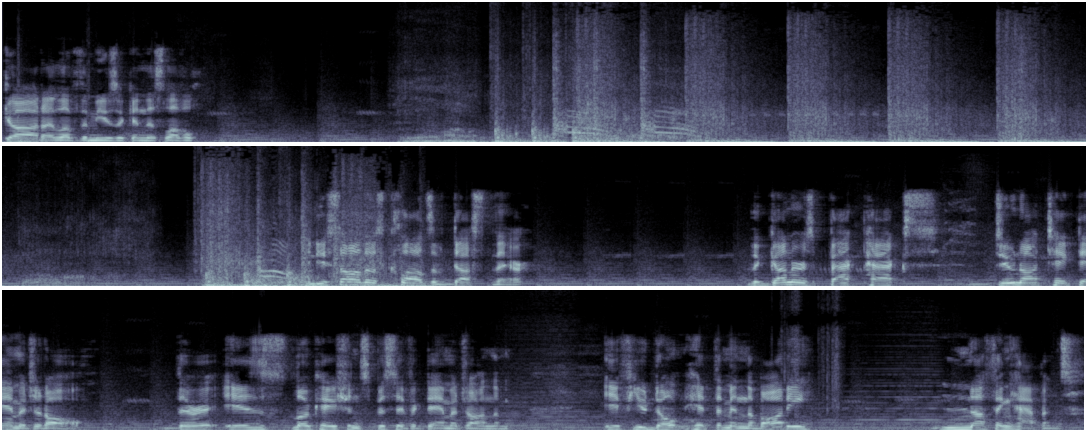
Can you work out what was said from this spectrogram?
God, I love the music in this level. And you saw those clouds of dust there. The gunner's backpacks do not take damage at all. There is location specific damage on them. If you don't hit them in the body, nothing happens.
